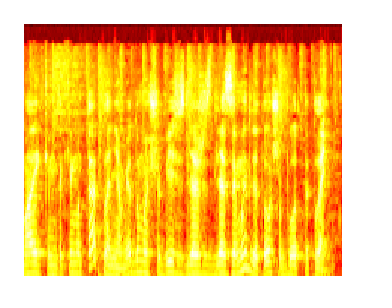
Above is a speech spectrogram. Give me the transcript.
маленьким таким утепленням. Я думаю, що більш для, для зими, для того, щоб було тепленько.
